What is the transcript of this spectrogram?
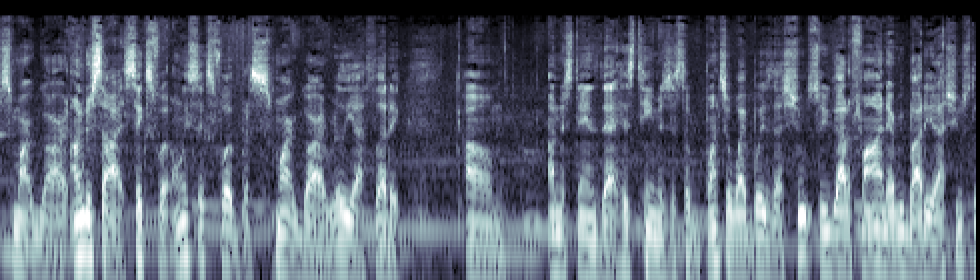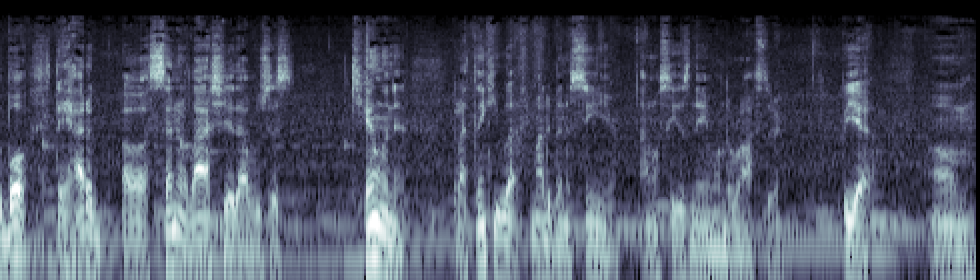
smart guard, undersized, six foot, only six foot, but smart guard, really athletic. Um, understands that his team is just a bunch of white boys that shoot, so you got to find everybody that shoots the ball. They had a, a center last year that was just killing it, but I think he left. He might have been a senior. I don't see his name on the roster, but yeah. Um,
